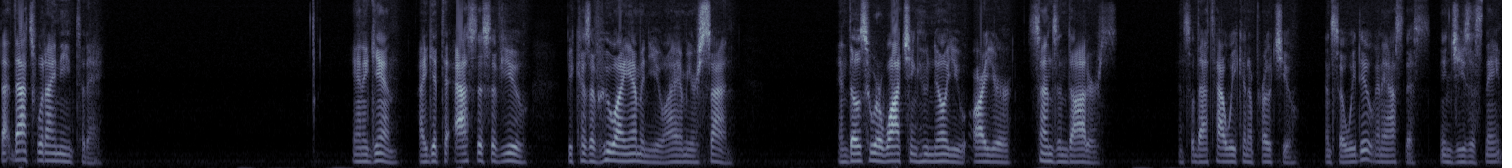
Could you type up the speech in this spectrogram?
That, that's what I need today. And again, I get to ask this of you because of who I am in you. I am your son. And those who are watching who know you are your sons and daughters. And so that's how we can approach you. And so we do and ask this in Jesus' name.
